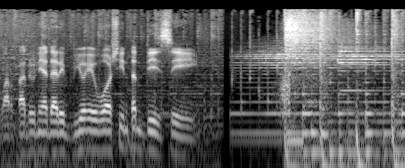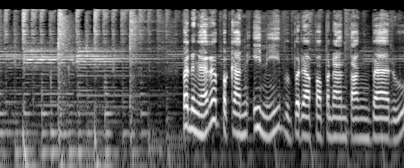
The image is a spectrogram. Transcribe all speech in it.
Warta Dunia dari VOA Washington DC. Pendengar pekan ini beberapa penantang baru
